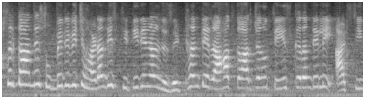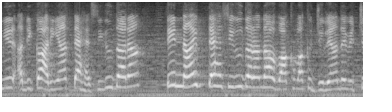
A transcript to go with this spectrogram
ਸਰਕਾਰ ਨੇ ਸੂਬੇ ਦੇ ਵਿੱਚ ਹੜ੍ਹਾਂ ਦੀ ਸਥਿਤੀ ਦੇ ਨਾਲ ਨਜਿੱਠਣ ਤੇ ਰਾਹਤ ਕਾਰਜਾਂ ਨੂੰ ਤੇਜ਼ ਕਰਨ ਦੇ ਲਈ 8 ਸੀਨੀਅਰ ਅਧਿਕਾਰੀਆਂ ਤਹਿਸੀਲਦਾਰਾਂ ਤੇ ਨਾਇਬ ਤਹਿਸੀਲਦਾਰਾਂ ਦਾ ਵੱਖ-ਵੱਖ ਜ਼ਿਲ੍ਹਿਆਂ ਦੇ ਵਿੱਚ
